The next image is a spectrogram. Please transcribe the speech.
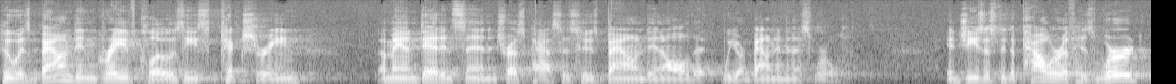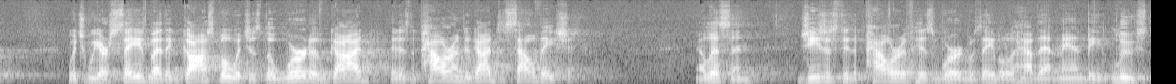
who was bound in grave clothes. He's picturing a man dead in sin and trespasses who's bound in all that we are bound in in this world in Jesus through the power of his word, which we are saved by the gospel, which is the word of God, that is the power unto God to salvation. Now, listen, Jesus, through the power of his word, was able to have that man be loosed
